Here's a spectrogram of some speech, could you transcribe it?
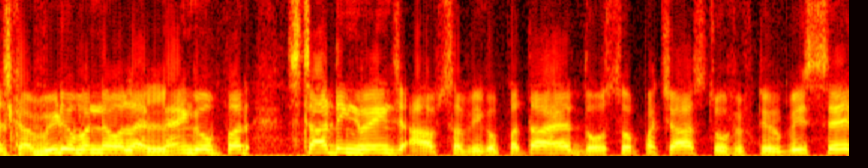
आज का वीडियो बनने वाला है लहंगों पर स्टार्टिंग रेंज आप सभी को पता है 250 टू फिफ्टी रुपीज़ से।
